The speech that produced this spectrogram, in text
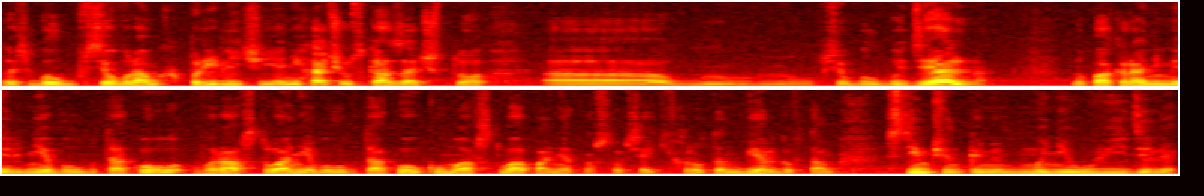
То есть было бы все в рамках приличия. Я не хочу сказать, что все было бы идеально. Но, по крайней мере, не было бы такого воровства, не было бы такого кумовства. Понятно, что всяких Ротенбергов там с Тимченками мы не увидели.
